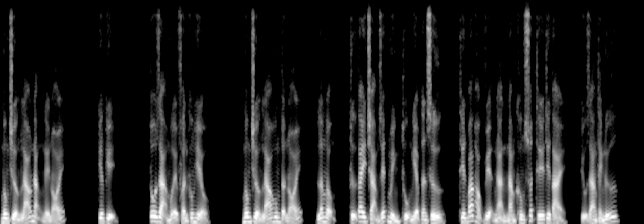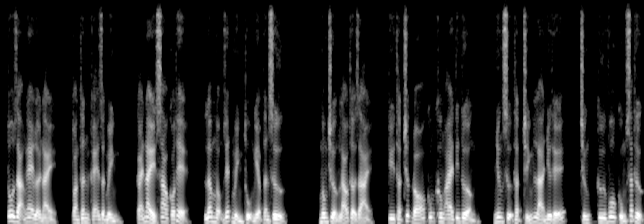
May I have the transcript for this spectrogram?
Mông trưởng lão nặng nề nói. Kiên kỵ? Tô dạ mười phần không hiểu. Mông trưởng lão hung tận nói lâm mộng tự tay chạm giết mình thụ nghiệp tân sư, thiên Bác học viện ngàn năm không xuất thế thiên tài, cựu giang thánh nữ. Tô dạ nghe lời này, toàn thân khẽ giật mình, cái này sao có thể, lâm mộng giết mình thụ nghiệp tân sư. Mông trưởng lão thở dài, kỳ thật trước đó cũng không ai tin tưởng, nhưng sự thật chính là như thế, chứng cứ vô cùng xác thực,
